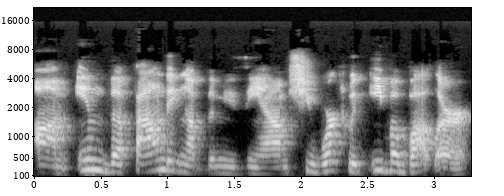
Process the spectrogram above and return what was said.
um, in the founding of the museum. She worked with Eva Butler.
